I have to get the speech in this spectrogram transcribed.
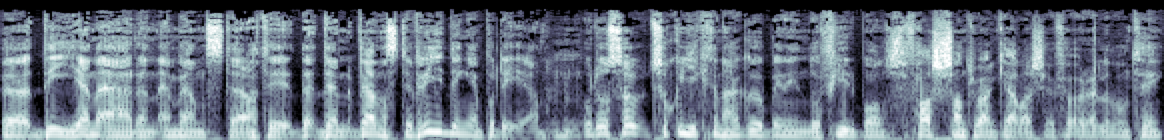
eh, DN är en, en vänster, att det, den vänstervridningen på DN. Och då så, så gick den här gubben in då, fyrbarnsfarsan tror jag han kallar sig för eller någonting.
